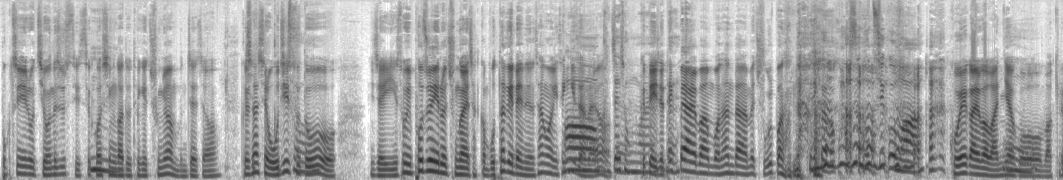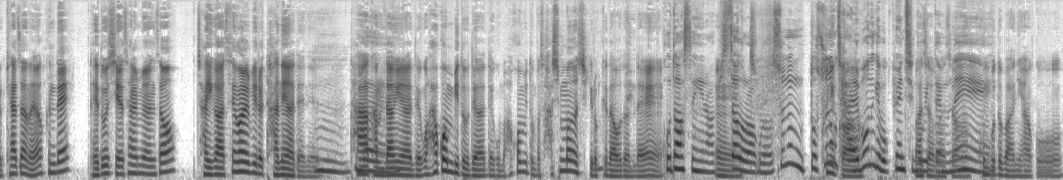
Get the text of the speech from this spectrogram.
복지로 지원해줄 수 있을 음. 것인가도 되게 중요한 문제죠. 그 시- 사실 오지수도 이제 이 소위 포주의를 중간에 잠깐 못하게 되는 상황이 생기잖아요. 아, 그때 정말. 그때 이제 네. 택배 알바 한 번 한 다음에 죽을 뻔한다. 그러니까 막 박수 붙이고 막 고액 알바 어. 맞냐고 막 이렇게 하잖아요. 근데 대도시에 살면서 자기가 생활비를 다 내야 되는 음. 다 네. 감당해야 되고 학원비도 내야 되고 막 학원비도 뭐 40만 원씩 이렇게 나오던데 고등학생이라 네. 비싸더라고요. 수능 또 수능 그러니까. 잘 보는 게 목표인 친구이기 맞아 때문에 맞아 공부도 많이 하고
